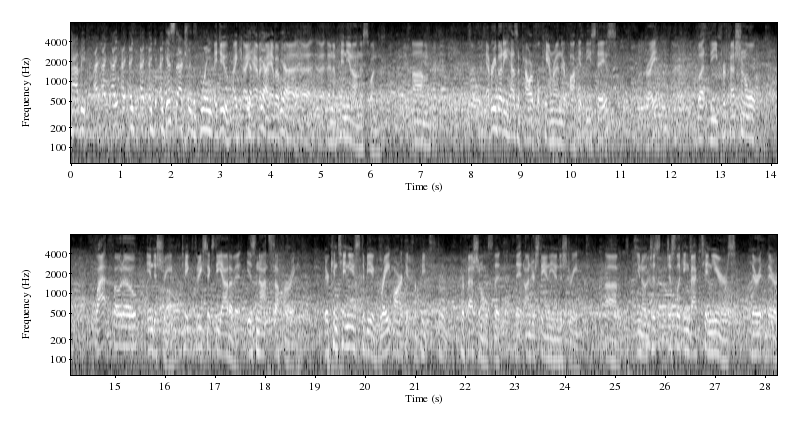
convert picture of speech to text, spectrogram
having? I, I, I, I, I, I guess actually the point. I do. I, I Yeah, have, a, yeah, I have a, yeah. uh, uh, an opinion on this one. Um, everybody has a powerful camera in their pocket these days, right? But the professional flat photo industry, take 360 out of it, is not suffering. There continues to be a great market for, peop for professionals that, that understand the industry. Uh, you know, just just looking back 10 years, there there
